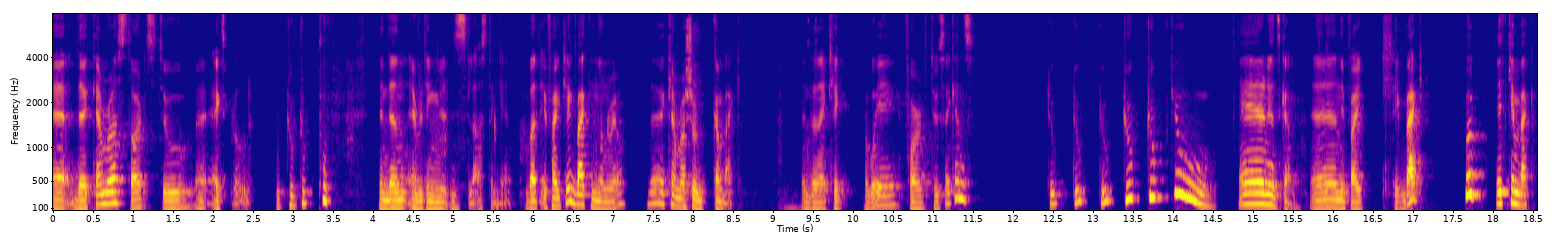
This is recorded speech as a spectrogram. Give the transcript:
uh, the camera starts to uh, explode. And then everything is lost again. But if I click back in Unreal, the camera should come back and then I click away for two seconds and it's gone. And if I click back, whoop, it came back.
